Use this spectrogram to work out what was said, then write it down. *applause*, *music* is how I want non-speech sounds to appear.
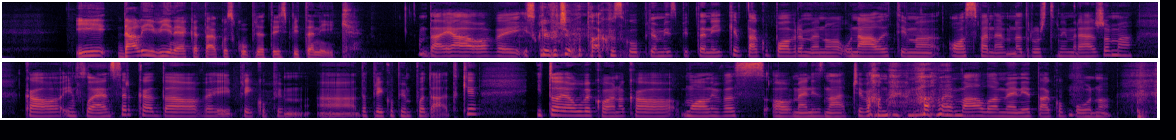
I da li i vi nekad tako skupljate ispitanike? Da, ja ovaj, isključivo tako skupljam ispitanike, tako povremeno u naletima osvanem na društvenim mrežama kao influencerka da ovaj, prikupim, a, da prikupim podatke. I to je uvek ono kao, molim vas, ovo meni znači, *laughs* vama je, vama je malo, a meni je tako puno.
